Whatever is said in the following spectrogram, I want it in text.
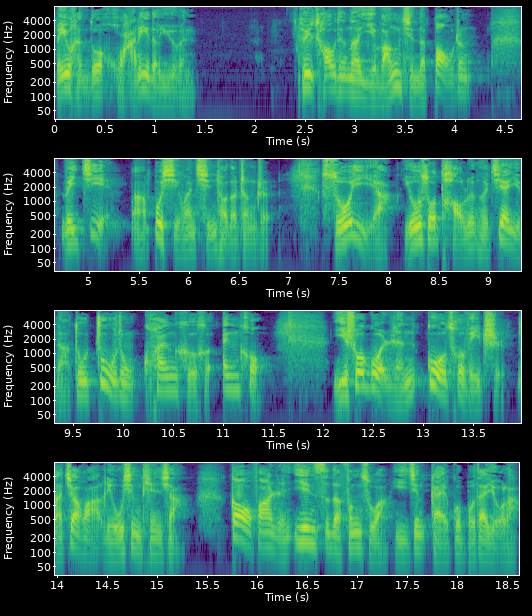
没有很多华丽的语文，所以朝廷呢以王秦的暴政为戒啊，不喜欢秦朝的政治，所以啊有所讨论和建议呢，都注重宽和和恩厚。已说过，人过错为耻，那教化流行天下，告发人阴私的风俗啊，已经改过不再有了。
